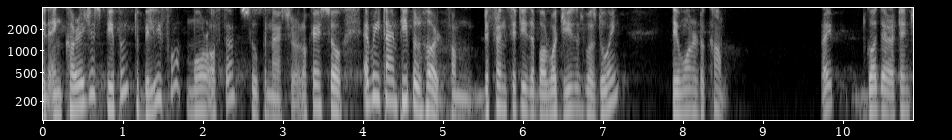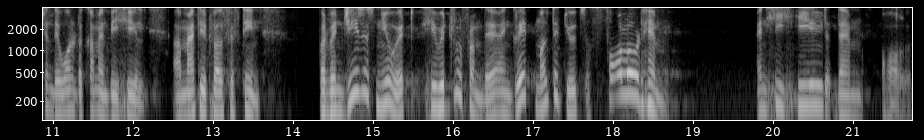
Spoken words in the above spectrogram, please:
it encourages people to believe for more of the supernatural. Okay, so every time people heard from different cities about what Jesus was doing, they wanted to come. Right? Got their attention, they wanted to come and be healed. Uh, Matthew 12 15. But when Jesus knew it, he withdrew from there, and great multitudes followed him, and he healed them all.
